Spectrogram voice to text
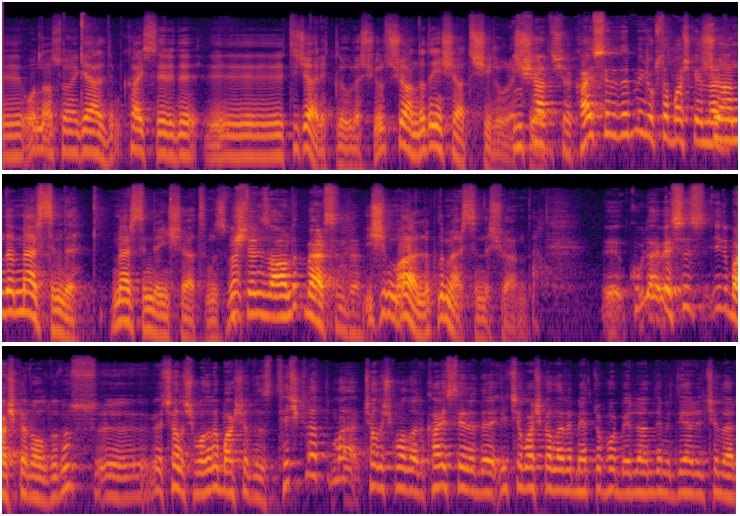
E, Ondan sonra geldim. Kayseri'de e, ticaretle uğraşıyoruz. Şu anda da inşaat işiyle uğraşıyoruz. İnşaat işleri. Kayseri'de mi yoksa başka yerlerde? Şu anda Mersin'de. Mersin'de inşaatımız var. İşleriniz ağırlık Mersin'de. İşim ağırlıklı Mersin'de şu anda. Ee, Kubilay Bey siz il başkanı oldunuz e, ve çalışmalara başladınız. Teşkilatma çalışmaları Kayseri'de ilçe başkanları metropol belirlendi mi? Diğer ilçeler,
